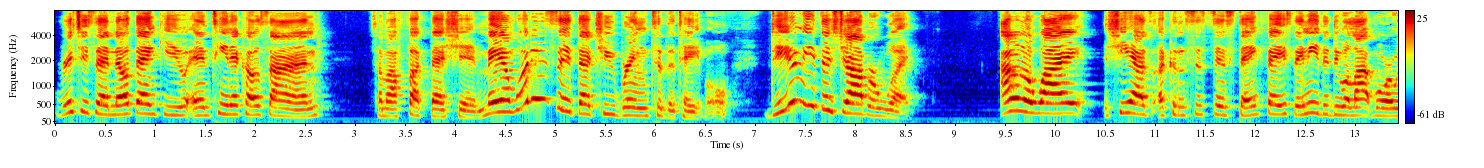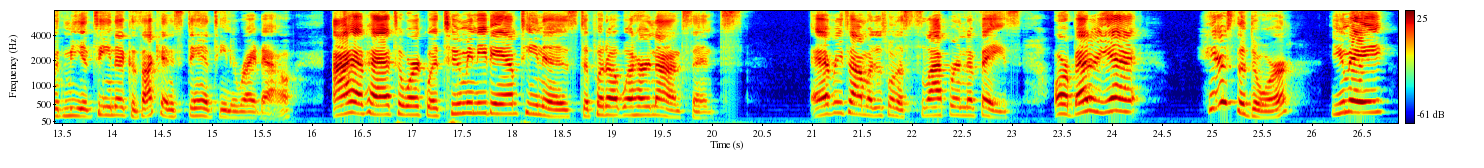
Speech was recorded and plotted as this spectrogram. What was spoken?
Richie said no thank you and Tina co-signed to my fuck that shit. Ma'am, what is it that you bring to the table? Do you need this job or what? I don't know why she has a consistent stank face. They need to do a lot more with me and Tina because I can't stand Tina right now. I have had to work with too many damn Tinas to put up with her nonsense. Every time I just want to slap her in the face. Or better yet, here's the door. You may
